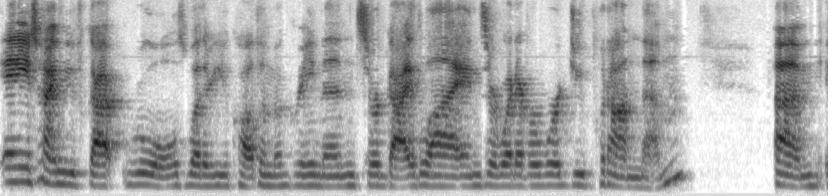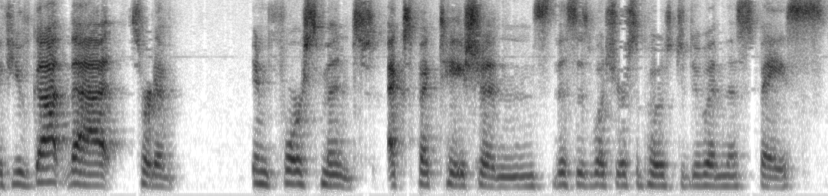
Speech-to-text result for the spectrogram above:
Anytime you've got rules, whether you call them agreements or guidelines or whatever word you put on them, um, if you've got that sort of enforcement expectations this is what you're supposed to do in this space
